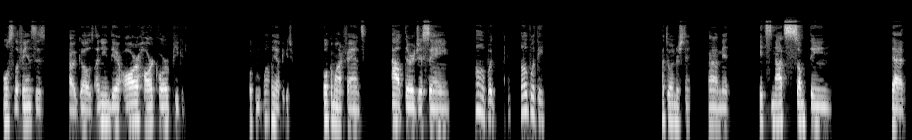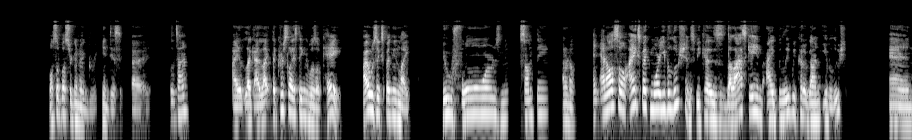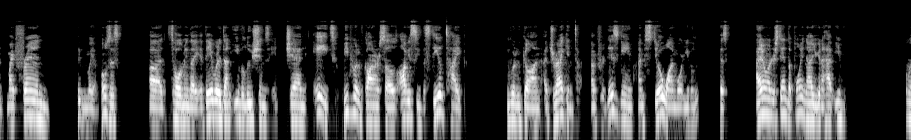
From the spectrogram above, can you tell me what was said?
most of the fans. Is how it goes. I mean, there are hardcore Pikachu, Pokemon, well, yeah, Pikachu, Pokemon fans out there just saying, "Oh, but we love what they." Have to understand. Um, it it's not something that most of us are gonna agree and dis uh all the time. I like I like the crystallized thing was okay. I was expecting like new forms, new something. I don't know. And and also I expect more evolutions because the last game I believe we could have gotten evolution. And my friend Moses uh told me like if they would have done evolutions in Gen 8, we would have gone ourselves obviously the steel type we would have gone a dragon type. And for this game, I'm still want more evolution because I don't understand the point now. You're gonna have ev-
